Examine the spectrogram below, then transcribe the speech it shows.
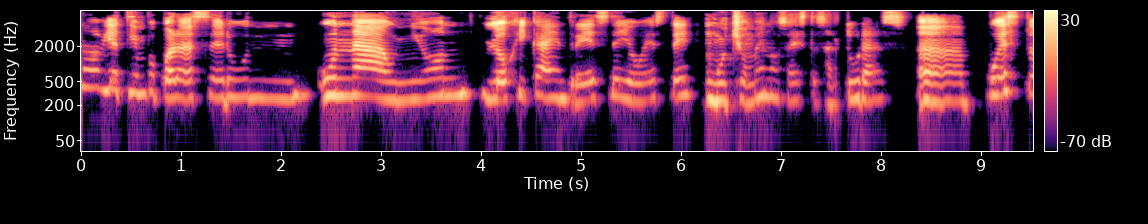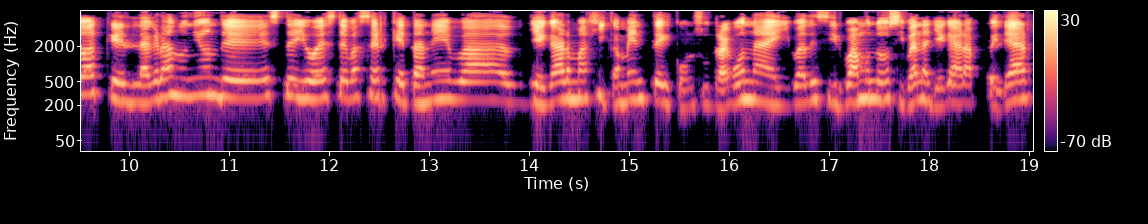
no había tiempo para hacer un, una unión lógica entre este y oeste, mucho menos a estas alturas. Uh, puesto a que la gran unión de este y oeste va a ser que Tane va a llegar mágicamente con su dragona y va a decir vámonos y van a llegar a pelear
